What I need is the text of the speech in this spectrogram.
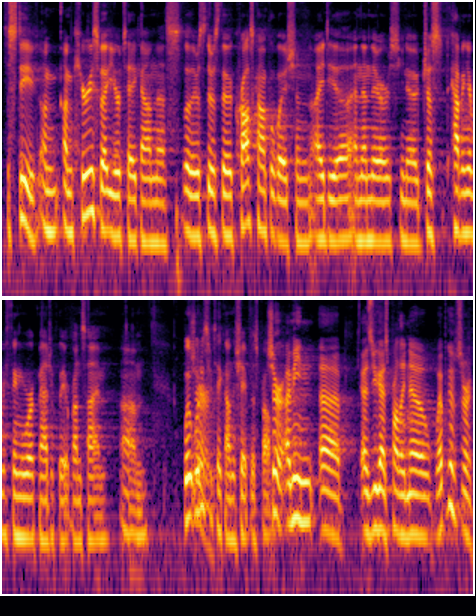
So Steve, I'm, I'm curious about your take on this. So there's, there's the cross-compilation idea, and then there's you know, just having everything work magically at runtime. Um, what, sure. what is your take on the shape of this problem? Sure. I mean, uh, as you guys probably know, web components are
